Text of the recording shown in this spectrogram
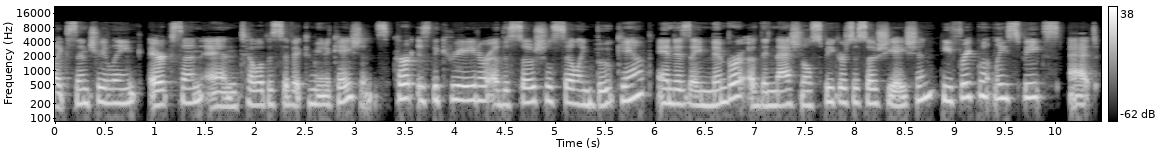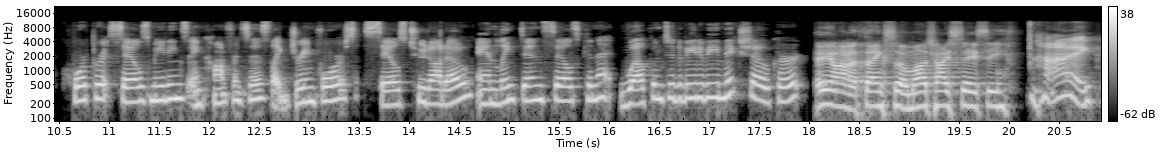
like CenturyLink, Ericsson, and Telepacific Communications. Kurt is the creator of the Social Selling Bootcamp and is a member of the National Speakers Association. He frequently speaks at corporate sales meetings and conferences like Dreamforce, Sales 2.0, and LinkedIn Sales Connect. Welcome to the B2B Mix Show, Kurt. Hey, Anna. Thanks so much. Hi, Stacy. Hi.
